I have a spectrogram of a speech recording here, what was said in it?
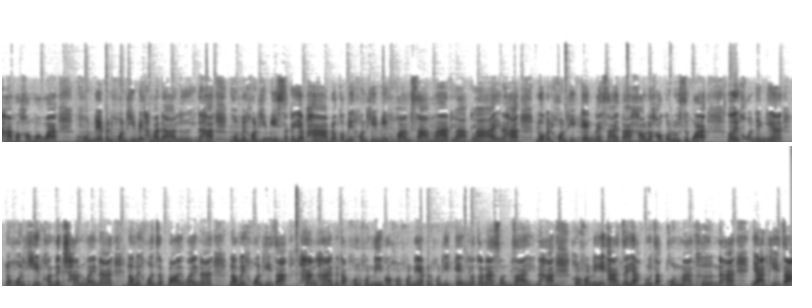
นะคะ เพราะเขามองว่าคุณเนี่ยเป็นคนที่ไม่ธรรมดาเลยนะคะ คุณเป็นคนที่มีศักยภาพ แล้วก็มีคนที่มีความสามารถหลากหลายนะคะหรือเป็นคนที่เก่งในสายตาเขาแล้วเขาก็รู้สึกว่าเอ้ยคนอย่างเงี้ยเราควรคีบคอนเน็ชันไว้นะ เราไม่ควรจะปล่อยไว้นะ เราไม่ควรที่จะห่างหายไปกับคนคนนี้เพราะคนคนนี้เป็นคนที่เก่งแล้วก็น่าสนใจนะคะ คนคนนี้อาจจะอยากรู้จักคุณมากขึ้นนะคะ อยากที่จะ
